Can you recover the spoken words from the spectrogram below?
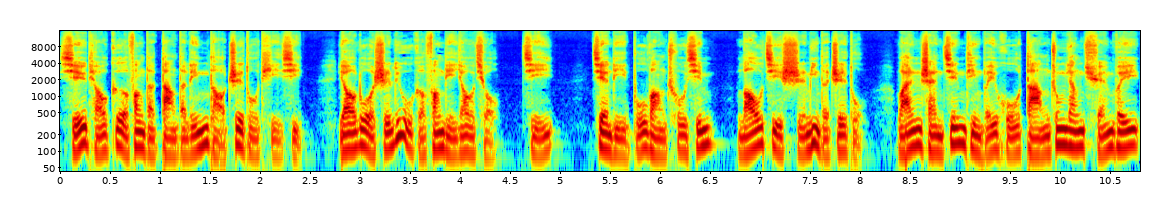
协调各方的党的领导制度体系，要落实六个方面要求，即建立不忘初心、牢记使命的制度，完善坚定维护党中央权威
